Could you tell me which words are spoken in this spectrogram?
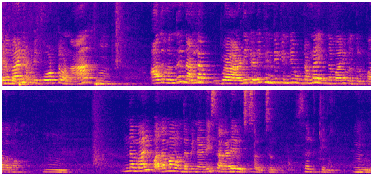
இந்த மாதிரி இப்படி போட்டோம்னா அது வந்து நல்லா இப்போ அடிக்கடி கிண்டி கிண்டி விட்டோம்னா இந்த மாதிரி வந்துடும் பதமா. இந்த மாதிரி பதமா வந்த பின்னாடி சலடை வச்சு சலிச்சிடணும். சலிக்கணும். ம்.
